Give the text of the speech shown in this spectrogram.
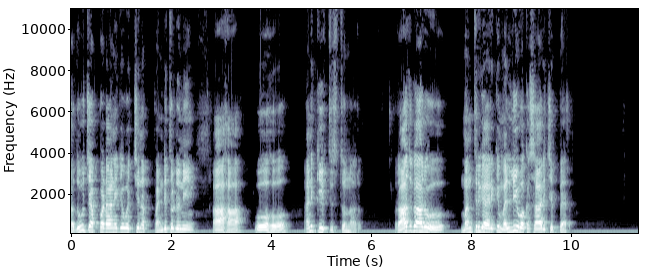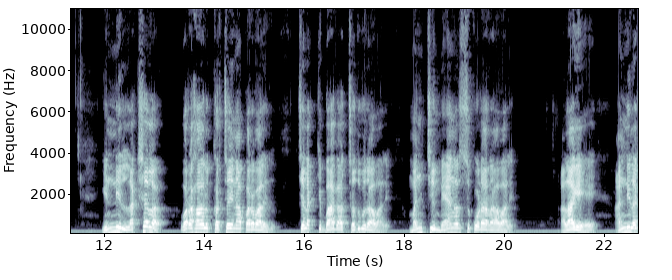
చదువు చెప్పడానికి వచ్చిన పండితుడిని ఆహా ఓహో అని కీర్తిస్తున్నారు. రాజుగారు మంత్రి గారికి మళ్ళీ ఒకసారి చెప్పారు. ఎన్ని లక్షల వరహాలు ఖర్చైనా పర్వాలేదు. చిలక్కి బాగా చదువు రావాలి. మంచి మేనర్స్ కూడా రావాలి. అలాగే అన్ని ల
